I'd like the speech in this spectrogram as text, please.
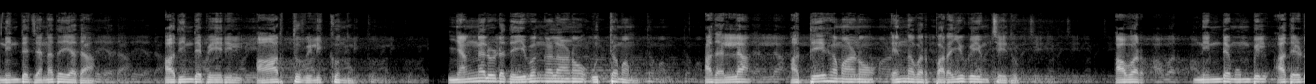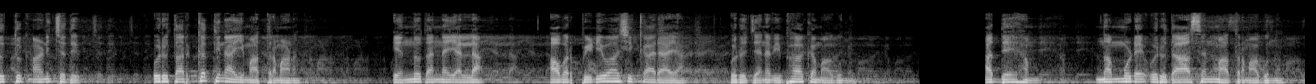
നിന്റെ ജനതയത അതിന്റെ പേരിൽ ആർത്തു വിളിക്കുന്നു. ഞങ്ങളുടെ ദൈവങ്ങളാണോ ഉത്തമം? അതല്ല അദ്ദേഹമാണോ എന്നവർ പറയുകയും ചെയ്തു. അവർ നിന്റെ മുമ്പിൽ അതെടുത്തു കാണിച്ചത് ഒരു തർക്കത്തിനായി മാത്രമാണ്. എന്നു തന്നെയല്ല അവർ പിടിവാശിക്കാരായ ഒരു ജനവിഭാഗമാകുന്നു. അദ്ദേഹം നമ്മുടെ ഒരു ദാസൻ മാത്രമാകുന്നു.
